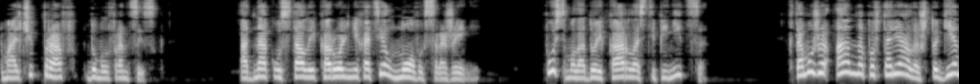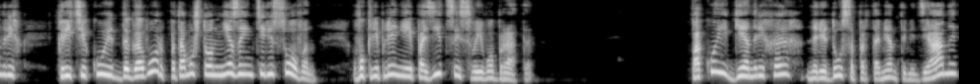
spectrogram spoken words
«Мальчик прав», — думал Франциск. Однако усталый король не хотел новых сражений. Пусть молодой Карл остепенится. К тому же Анна повторяла, что Генрих критикует договор, потому что он не заинтересован в укреплении позиций своего брата. Покои Генриха, наряду с апартаментами Дианы,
